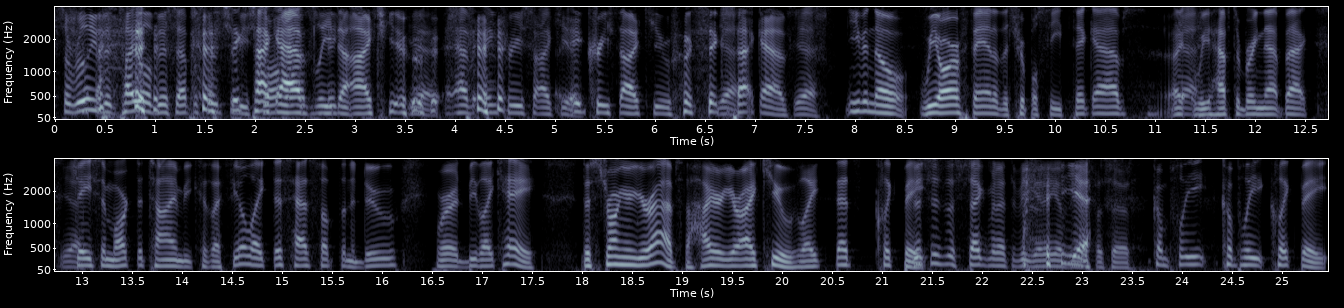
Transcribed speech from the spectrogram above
So really, the title of this episode should be Six pack Strong abs lead to IQ. Yeah, have increased IQ. Increased IQ. Six Yeah. pack abs. Yeah, Even though we are a fan of the triple C thick abs, I- we have to bring that back. yeah. Jason, mark the time because I feel like this has something to do where it'd be like, hey, the stronger your abs, the higher your IQ. Like that's clickbait. This is the segment at the beginning of the Yeah. episode. complete, complete clickbait.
